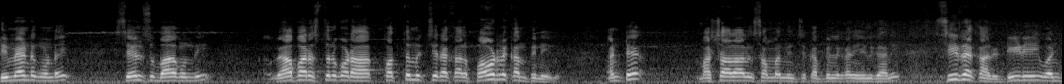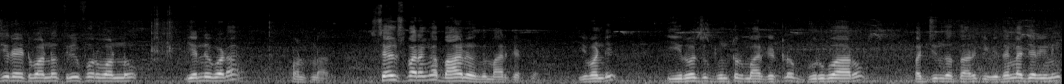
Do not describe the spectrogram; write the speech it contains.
డిమాండ్గా ఉన్నాయి. సేల్స్ బాగుంది. వ్యాపారస్తులు కూడా కొత్త మిర్చి రకాల పౌడర్ కంపెనీలు అంటే మసాలాలకు సంబంధించిన కంపెనీలు కానీ వీళ్ళు కానీ సీడ్ రకాలు DD one zero eight one three four one ఇవన్నీ కూడా కొంటున్నారు. సేల్స్ పరంగా బాగానే ఉంది మార్కెట్లో. ఇవ్వండి. ఈరోజు గుంటూరు మార్కెట్లో గురువారం పద్దెనిమిదో తారీఖు ఈ విధంగా జరిగినాయి.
